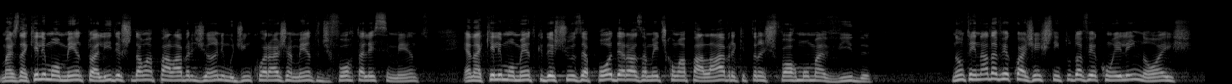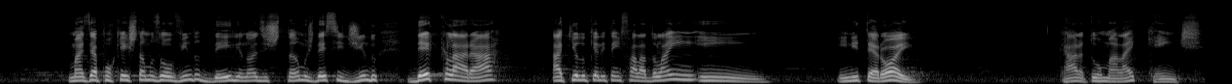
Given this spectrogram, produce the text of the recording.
Mas naquele momento ali, Deus te dá uma palavra de ânimo, de encorajamento, de fortalecimento. É naquele momento que Deus te usa poderosamente como uma palavra que transforma uma vida. Não tem nada a ver com a gente, tem tudo a ver com Ele em nós. Mas é porque estamos ouvindo dele, nós estamos decidindo declarar aquilo que ele tem falado. Lá em, em, em Niterói, cara, a turma lá é quente.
